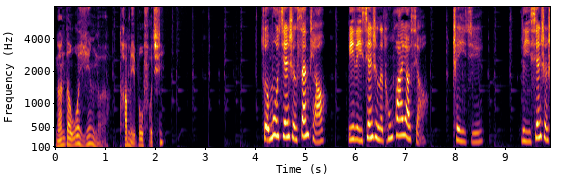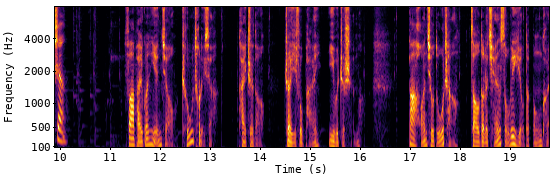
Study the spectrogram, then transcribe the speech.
难道我赢了，他们也不服气？佐木先生三条，比李先生的同花要小。这一局，李先生胜。发牌官眼角抽搐了一下，他也知道这一副牌意味着什么。大环球赌场遭到了前所未有的崩溃。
